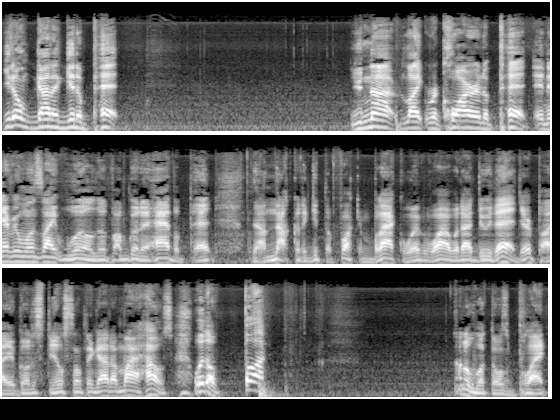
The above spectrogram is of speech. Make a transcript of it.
You don't gotta get a pet. You're not like required a pet, and everyone's like, well, if I'm gonna have a pet, I'm not gonna get the fucking black one. Why would I do that? They're probably gonna steal something out of my house. What the fuck? I don't want those black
